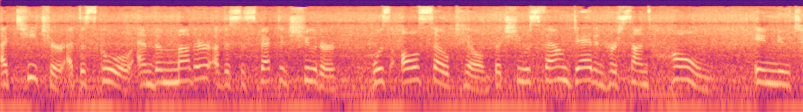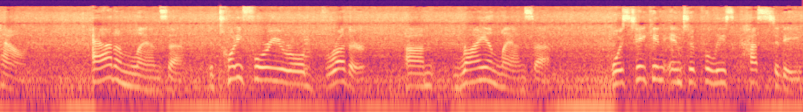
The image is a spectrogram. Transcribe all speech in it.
a teacher at the school and the mother of the suspected shooter, was also killed, but she was found dead in her son's home in Newtown. Adam Lanza, the 24-year-old brother, um, Ryan Lanza, was taken into police custody.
